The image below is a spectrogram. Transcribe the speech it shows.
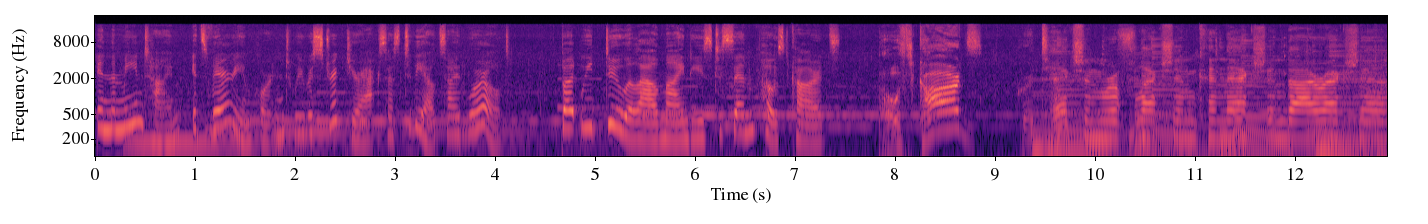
In the meantime, it's very important we restrict your access to the outside world. But we do allow mindies to send postcards. Postcards? Protection, reflection, connection, direction.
